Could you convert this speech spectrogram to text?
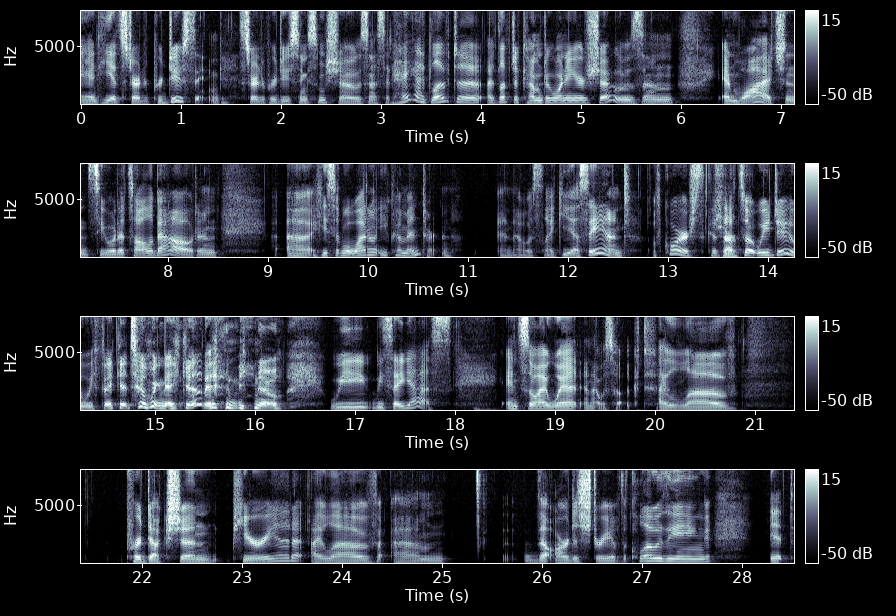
and he had started producing started producing some shows and i said hey i'd love to i'd love to come to one of your shows and and watch and see what it's all about and uh, he said well why don't you come intern and I was like, yes, and of course, because sure. that's what we do. We fake it till we make it, and you know, we we say yes. And so I went, and I was hooked. I love production. Period. I love um, the artistry of the clothing. It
